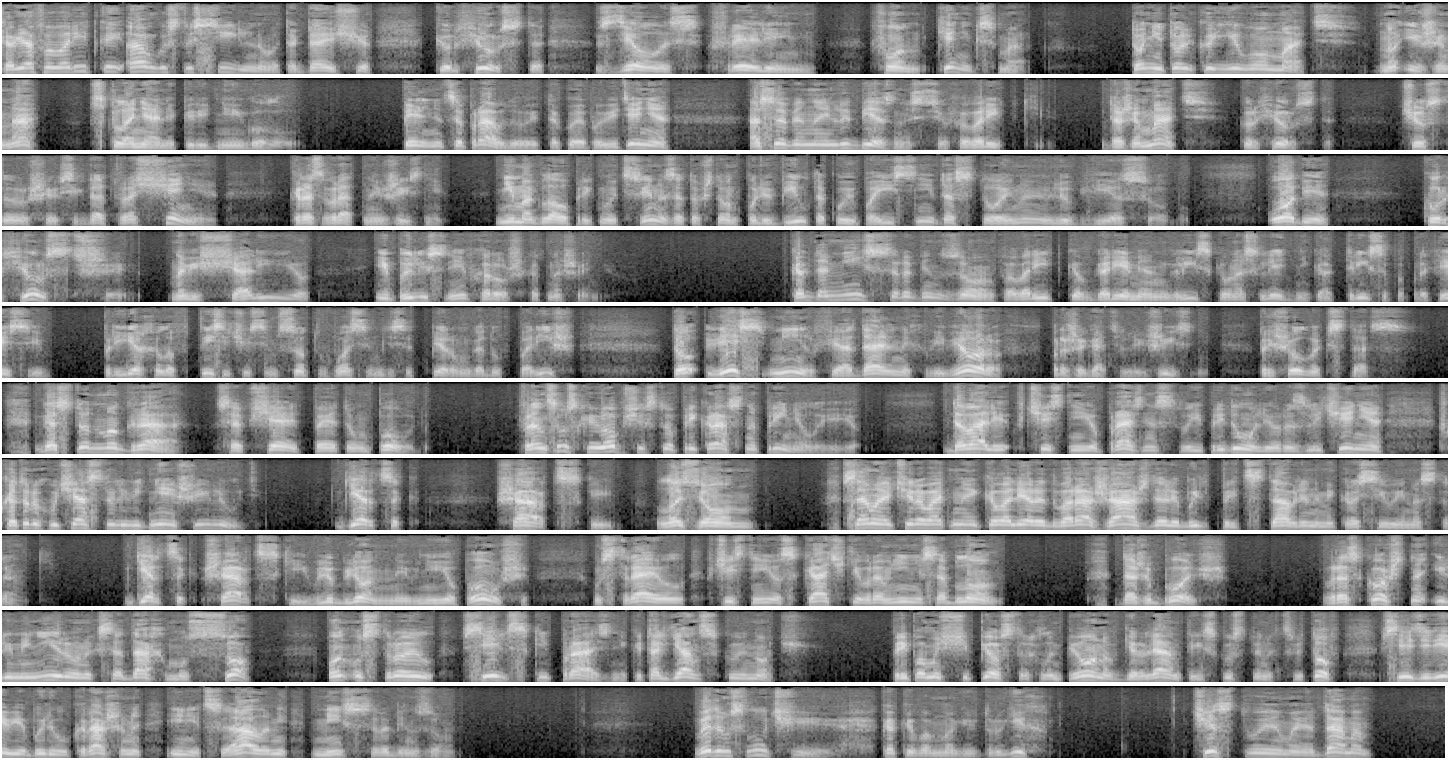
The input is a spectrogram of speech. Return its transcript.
Когда фавориткой Августа Сильного, тогда еще Кюрфюрста, сделалась фрейлин фон Кенигсмарк, то не только его мать, но и жена склоняли перед ней голову. Пельниц оправдывает такое поведение особенной любезностью фаворитки. Даже мать Курфюрста, чувствовавшая всегда отвращение к развратной жизни, не могла упрекнуть сына за то, что он полюбил такую поистине достойную любви особу. Обе курфюрстши навещали ее и были с ней в хороших отношениях. Когда мисс Робинзон, фаворитка в гареме английского наследника, актриса по профессии, приехала в 1781 году в Париж, то весь мир феодальных виверов, прожигательной жизни, пришел в экстаз. Гастон Могра сообщает по этому поводу. Французское общество прекрасно приняло ее. Давали в честь нее празднества и придумали развлечения, в которых участвовали виднейшие люди. Герцог Шартский, Лазен, самые очаровательные кавалеры двора жаждали быть представленными красивой иностранки. Герцог Шартский, влюбленный в нее по уши, устраивал в честь нее скачки в равнине Саблон. Даже больше. В роскошно иллюминированных садах Муссо он устроил сельский праздник, итальянскую ночь. При помощи пестрых лампионов, гирлянд и искусственных цветов все деревья были украшены инициалами мисс Робинзон. В этом случае, как и во многих других, чествуемая дама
